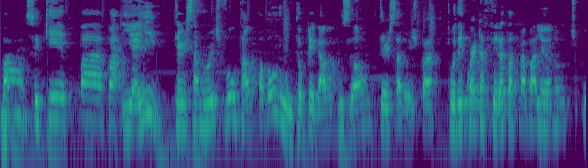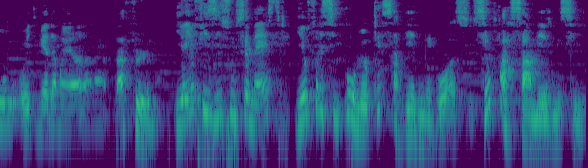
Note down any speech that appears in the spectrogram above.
pá, não sei o que, pá, pá. E aí, terça-noite, voltava pra Bauru. Então eu pegava o busão terça-noite pra poder quarta-feira estar tá trabalhando, tipo, 8 e meia da manhã na, na firma. E aí eu fiz isso um semestre e eu falei assim, pô, meu, quer saber do negócio? Se eu passar mesmo esse,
